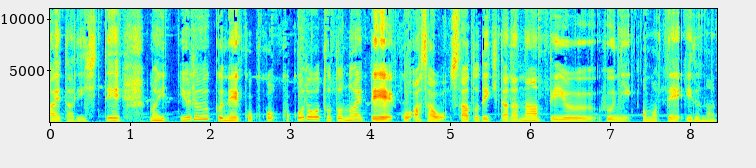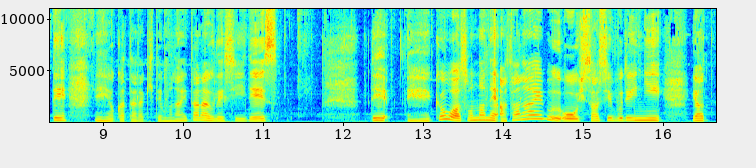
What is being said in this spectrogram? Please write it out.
えたりして、まあ、ゆるーくねここ心を整えてこう朝をスタートできたらなっていうふうに思っているので、えーよかったら来てもらえたら嬉しいです。で、えー今日はそんなね朝ライブを久しぶりにやって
